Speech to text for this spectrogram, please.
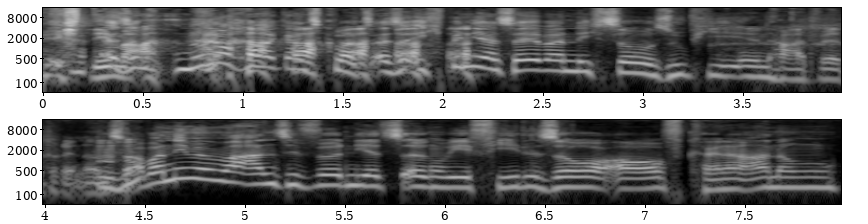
Ich nehme also, an. Nur noch mal ganz kurz. Also ich bin ja selber nicht so supi in Hardware drin und mhm. so. Aber nehmen wir mal an, sie würden jetzt irgendwie viel so auf, keine Ahnung,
